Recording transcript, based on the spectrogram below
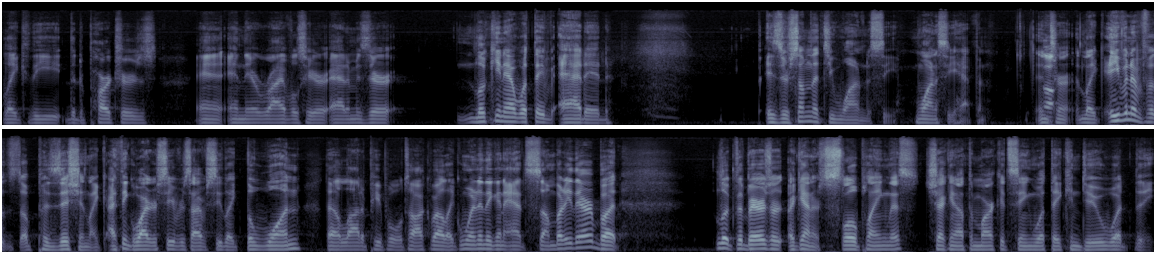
like the the departures and, and their arrivals here. Adam, is there looking at what they've added? Is there something that you want them to see? Want to see happen? in uh, turn like even if it's a position like i think wide receivers obviously like the one that a lot of people will talk about like when are they going to add somebody there but look the bears are again are slow playing this checking out the market seeing what they can do what they,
